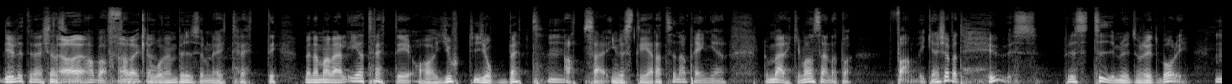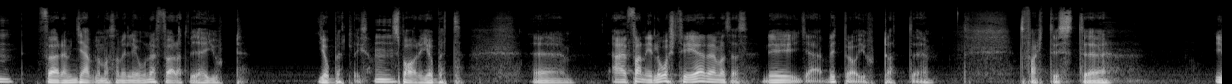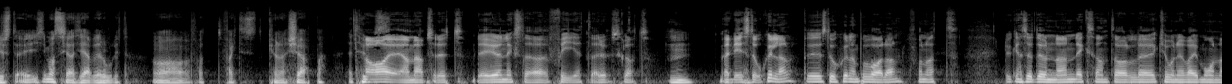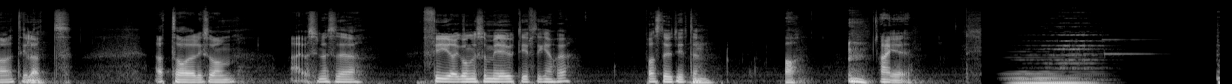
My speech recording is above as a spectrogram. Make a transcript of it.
Det är lite den känslan Ja, ja. man har bara, Ja, fan verkligen. då, vem bryr sig om när jag är 30? Men när man väl är 30 och har gjort jobbet Mm. att så här, investera sina pengar, då märker man sen att bara, fan vi kan köpa ett hus precis 10 minuter från Göteborg Mm. för en jävla massa miljoner för att vi har gjort jobbet liksom. Mm. Sparjobbet. Uh, äh, fan eloge till er Mattias. Det är jävligt bra gjort att, eh, att faktiskt eh, just det, det måste kännas jävligt roligt att ha fått faktiskt kunna köpa ett hus. Ja, ja, men absolut. Det är ju en extra frihet där såklart. Mm. Men det är stor skillnad. Det är stor skillnad på vardagen. Från att du kan sätta undan x antal eh, kronor varje månad till Mm. att, att ta liksom, nej, vad skulle jag säga, fyra gånger så mer utgifter kanske. Fasta utgifter. Mm. Ja. Nej,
